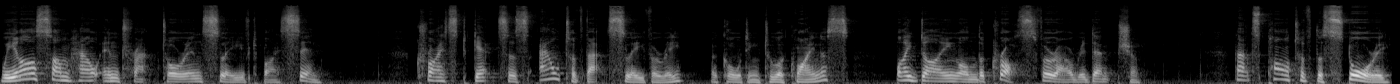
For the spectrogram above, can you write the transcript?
We are somehow entrapped or enslaved by sin. Christ gets us out of that slavery, according to Aquinas, by dying on the cross for our redemption. That's part of the story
